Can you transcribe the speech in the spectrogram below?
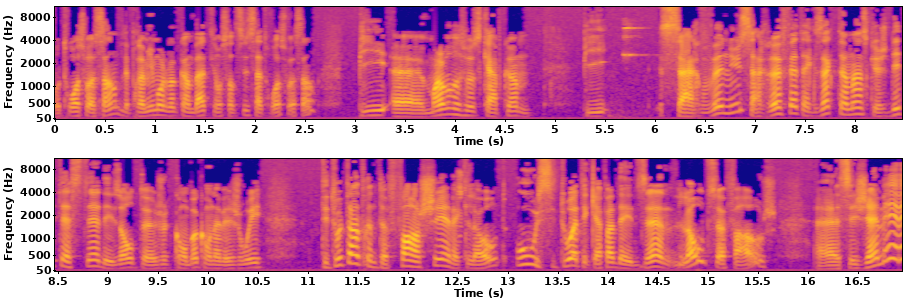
au 360. Le premier Mortal Kombat qui ont sorti, c'est à 360. Puis euh, Marvel vs. Capcom. Puis ça a revenu, ça refait exactement ce que je détestais des autres euh, jeux de combat qu'on avait joués. T'es tout le temps en train de te fâcher avec l'autre, ou si toi t'es capable d'être zen, l'autre se fâche. Euh, c'est jamais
